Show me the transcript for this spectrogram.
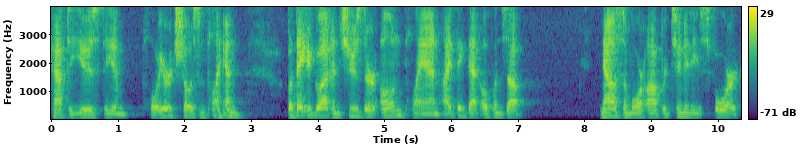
have to use the employer chosen plan, but they could go out and choose their own plan. I think that opens up now some more opportunities for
